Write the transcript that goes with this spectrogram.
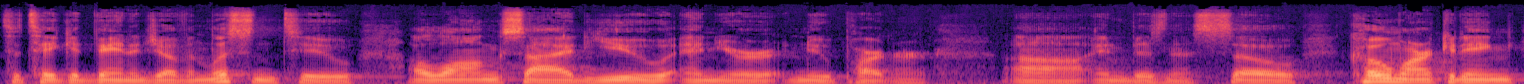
to take advantage of and listen to alongside you and your new partner uh, in business. So co-marketing,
